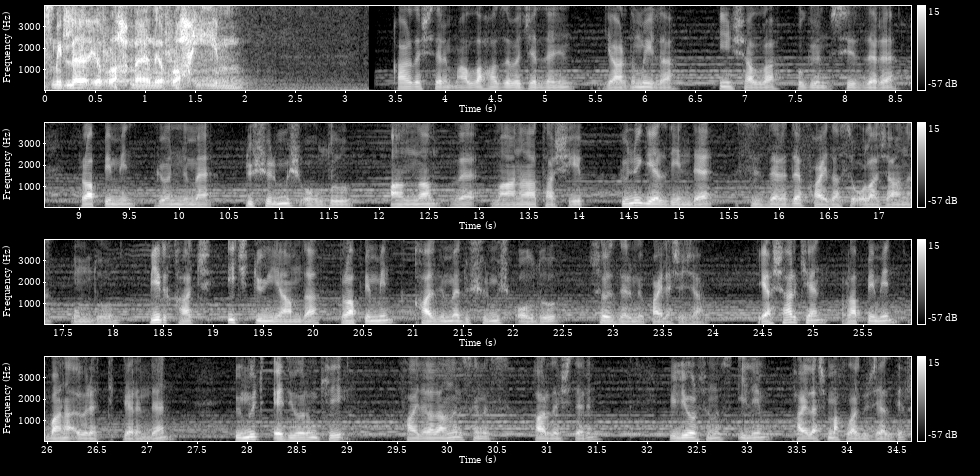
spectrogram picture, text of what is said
Bismillahirrahmanirrahim. Kardeşlerim Allah Azze ve Celle'nin yardımıyla inşallah bugün sizlere Rabbimin gönlüme düşürmüş olduğu anlam ve mana taşıyıp günü geldiğinde sizlere de faydası olacağını umduğum birkaç iç dünyamda Rabbimin kalbime düşürmüş olduğu sözlerimi paylaşacağım. Yaşarken Rabbimin bana öğrettiklerinden ümit ediyorum ki faydalanırsınız kardeşlerim. Biliyorsunuz ilim paylaşmakla güzeldir.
